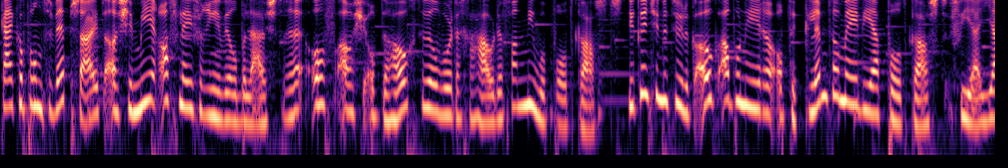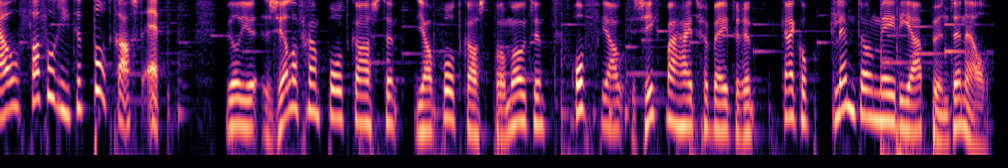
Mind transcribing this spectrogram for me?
Kijk op onze website als je meer afleveringen wil beluisteren of als je op de hoogte wil worden gehouden van nieuwe podcasts. Je kunt je natuurlijk ook abonneren op de Klemto Media podcast via jouw favoriete podcast app. Wil je zelf gaan podcasten, jouw podcast promoten of jouw zichtbaarheid verbeteren? Kijk op klemtoonmedia.nl.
